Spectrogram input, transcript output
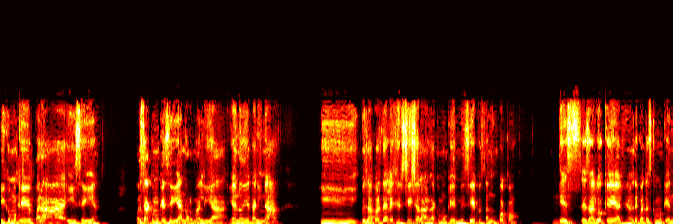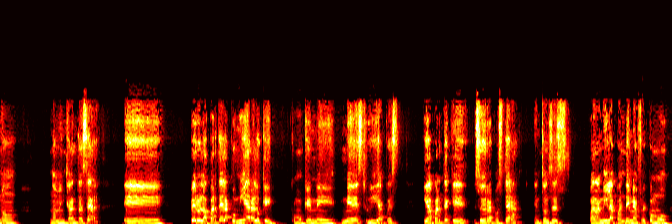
Y como que paraba y seguía. O sea, como que seguía normal y ya, ya no dieta ni nada. Y pues la parte del ejercicio, la verdad, como que me sigue costando un poco. es, es, algo que al final de cuentas como que no, no me encanta hacer. Eh, pero la parte de la comida era lo que como que me, me destruía, pues. Y aparte que soy repostera, entonces para mí la pandemia fue como,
